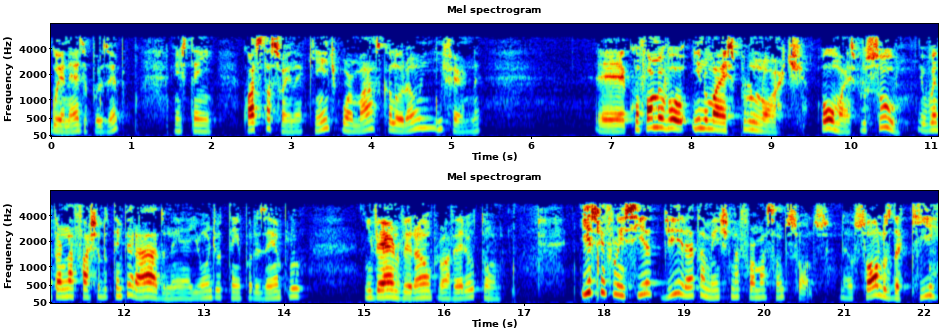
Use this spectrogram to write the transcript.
Goianésia, por exemplo. A gente tem quatro estações, né? Quente, mormaço, calorão e inferno, né? É, conforme eu vou indo mais para o norte ou mais para o sul, eu vou entrar na faixa do temperado, né? Aí onde eu tenho, por exemplo, inverno, verão, primavera e outono. Isso influencia diretamente na formação de solos. Né? Os solos daqui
